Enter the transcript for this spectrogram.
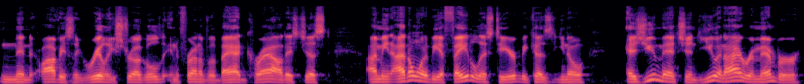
and then obviously really struggled in front of a bad crowd. It's just, I mean, I don't want to be a fatalist here because, you know, as you mentioned, you and I remember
